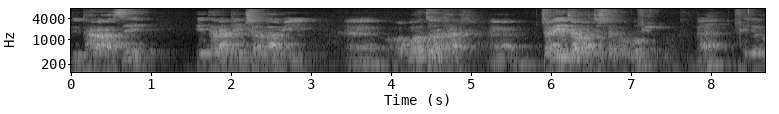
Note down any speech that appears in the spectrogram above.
যে ধারা আছে এই ধারাটি ইনশাল্লাহ আমি অব্যাহত রাখার চালিয়ে যাওয়ার চেষ্টা করব। হ্যাঁ এই জন্য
